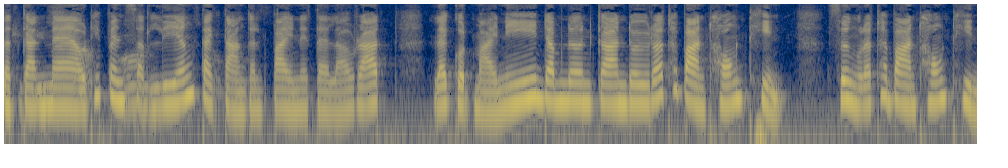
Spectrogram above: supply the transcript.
จัดการแมวที่เป็นสัตว์เลี้ยงแตกต่างกันไปในแต่ละรัฐ และกฎหมายนี้ดำเนินการโดยรัฐบาลท้องถิ่น ซึ่งรัฐบาลท้องถิ่น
